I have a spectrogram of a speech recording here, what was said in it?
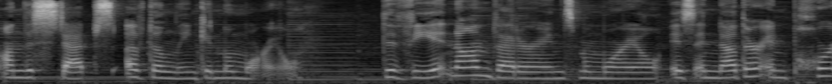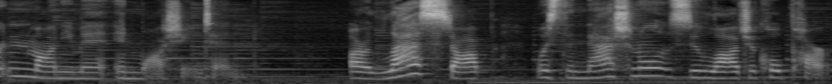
on the steps of the Lincoln Memorial. The Vietnam Veterans Memorial is another important monument in Washington. Our last stop was the National Zoological Park.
